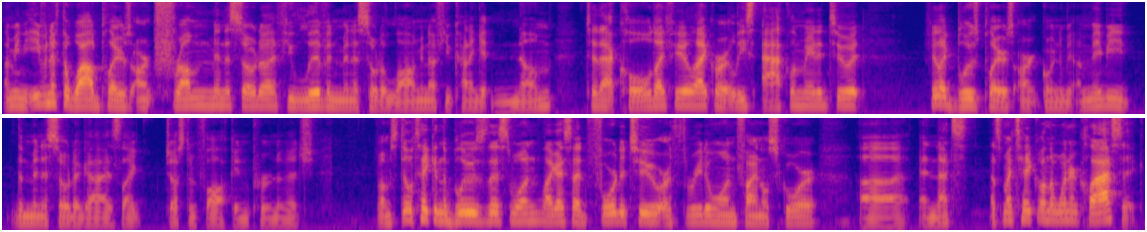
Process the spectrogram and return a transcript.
I mean, even if the Wild players aren't from Minnesota, if you live in Minnesota long enough, you kind of get numb to that cold, I feel like, or at least acclimated to it. I feel like Blues players aren't going to be, maybe the Minnesota guys like Justin Faulk and Perunovich. But I'm still taking the Blues this one. Like I said, four to two or three to one final score, uh, and that's that's my take on the Winter Classic.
